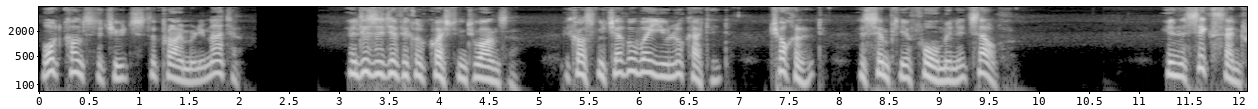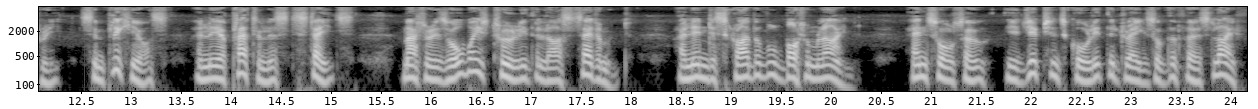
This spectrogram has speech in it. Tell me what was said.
What constitutes the primary matter? It is a difficult question to answer, because whichever way you look at it, chocolate is simply a form in itself. In the sixth century, Simplicius, a Neoplatonist, states matter is always truly the last sediment, an indescribable bottom line. Hence also the Egyptians call it the dregs of the first life,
